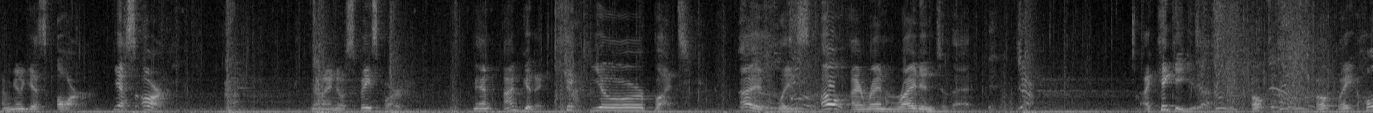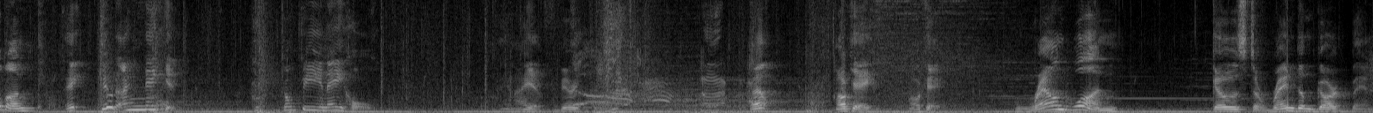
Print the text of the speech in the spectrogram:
I'm gonna guess R. Yes, R. And I know spacebar. Man, I'm gonna kick your butt. I placed. Oh, I ran right into that. I kick at you. Oh, oh, wait, hold on. Hey, dude, I'm naked. Don't be an a-hole. Man, I have very. Well, okay, okay. Round one goes to random guardman.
